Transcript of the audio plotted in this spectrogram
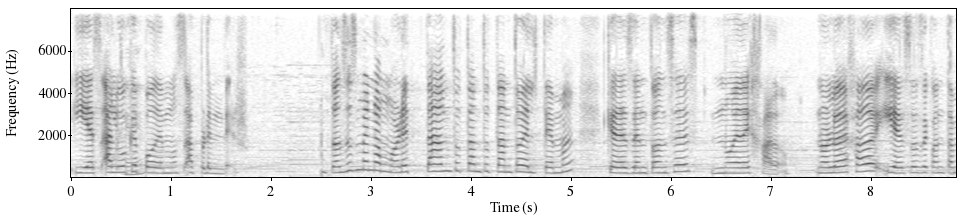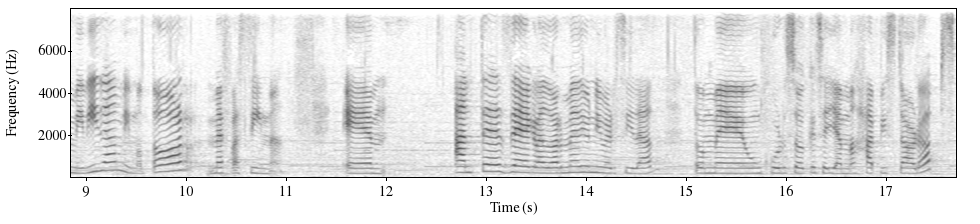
y es algo que podemos aprender. Entonces me enamoré tanto, tanto, tanto del tema que desde entonces no he dejado. No lo he dejado y eso es de cuenta mi vida, mi motor, me fascina. Em, antes de graduarme de universidad, tomé un curso que se llama Happy Startups.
